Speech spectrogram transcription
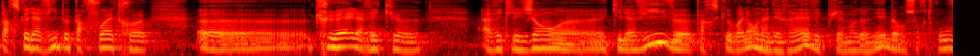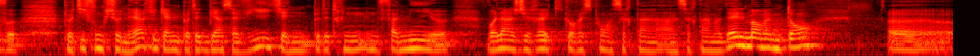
Parce que la vie peut parfois être cruelle avec avec les gens euh, qui la vivent, parce que voilà, on a des rêves, et puis à un moment donné, ben, on se retrouve petit fonctionnaire qui gagne peut-être bien sa vie, qui a peut-être une, famille, euh, voilà, je dirais, qui correspond à, certains, à un certain modèle, mais en même temps, euh,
